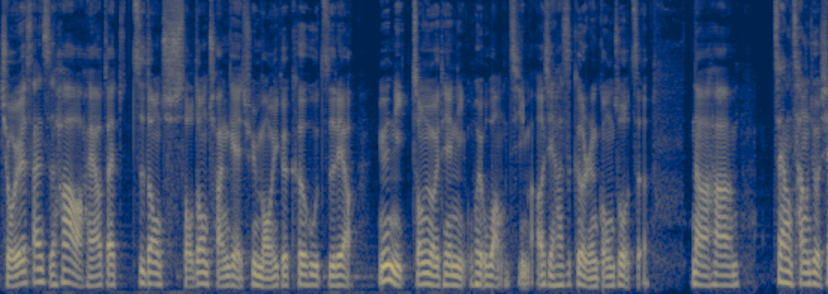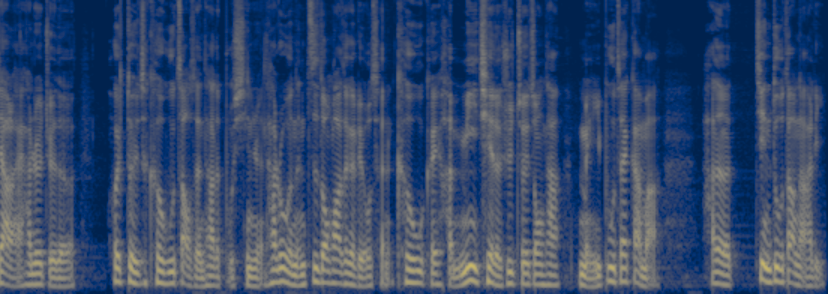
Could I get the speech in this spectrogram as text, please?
九月三十号还要再自动手动传给去某一个客户资料，因为你总有一天你会忘记嘛，而且他是个人工作者，那他这样长久下来，他就觉得会对这客户造成他的不信任。他如果能自动化这个流程，客户可以很密切的去追踪他每一步在干嘛。他的进度到哪里，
